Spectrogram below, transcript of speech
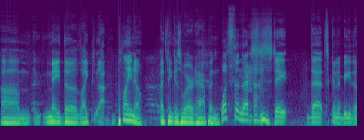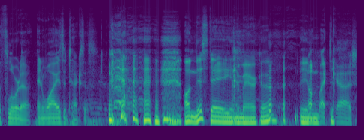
Um, made the like uh, Plano, I think, is where it happened. What's the next state that's going to be the Florida, and why is it Texas? On this day in America. In, Oh my gosh!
